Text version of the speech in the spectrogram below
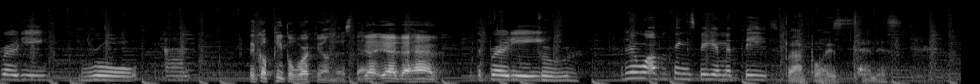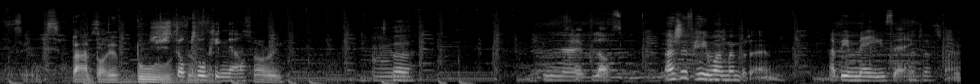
Broady Raw. um, They've got people working on this. There. yeah, they have. the Broady. I don't know what other things begin with B. Bad boy of tennis. Bad boy of bulls. Stop talking now. Sorry. Uh, No, I've lost. Imagine if he won Wimbledon. That'd be amazing. That's fine.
